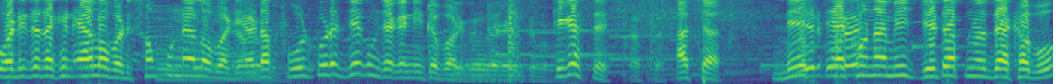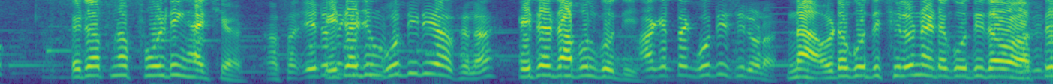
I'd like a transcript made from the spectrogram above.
বডিটা দেখেন অ্যালো বডি সম্পূর্ণ অ্যালো বডি এটা ফোল্ড করে যে কোন জায়গায় নিতে পারবেন। ঠিক আছে? আচ্ছা। আচ্ছা নেক্সট এখন আমি যেটা আপনার দেখাবো এটা আপনার ফোল্ডিং হাই চেয়ার আচ্ছা এটা যে- গদি দিয়ে আছে না? এটা ডাবল গদি। আগেরটা গদি ছিল না? না ওটা গদি ছিল না এটা গদি দেওয়া আছে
